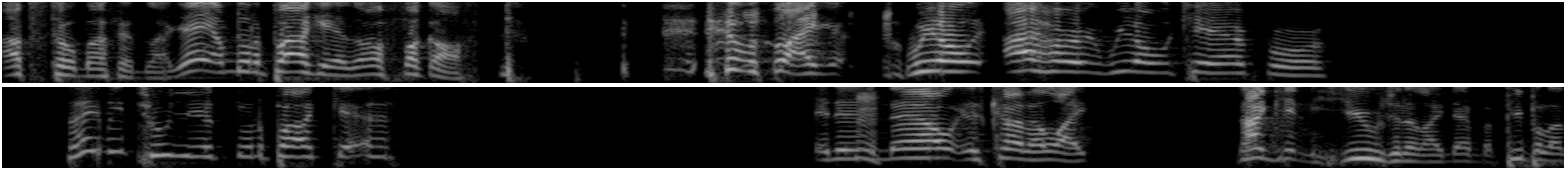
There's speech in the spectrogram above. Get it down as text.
I told my family like, "Hey, I'm doing a podcast. Oh, fuck off." it was like we don't. I heard we don't care for maybe two years doing a podcast, and then hmm. now it's kind of like not getting huge and it like that, but people are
